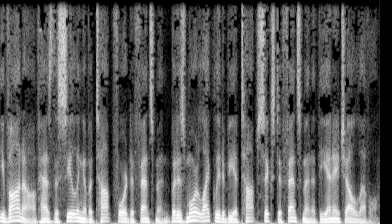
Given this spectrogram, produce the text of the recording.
Ivanov has the ceiling of a top 4 defenseman but is more likely to be a top 6 defenseman at the NHL level.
